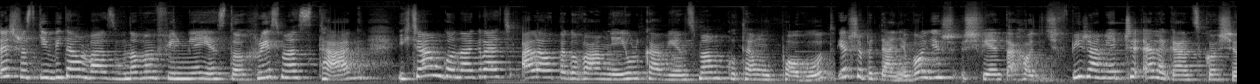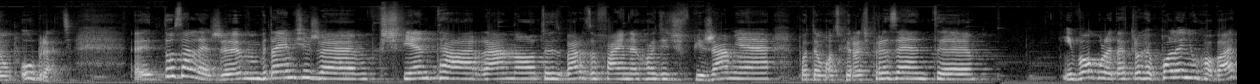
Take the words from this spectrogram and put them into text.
Cześć wszystkim, witam Was w nowym filmie. Jest to Christmas Tag i chciałam go nagrać, ale otagowała mnie Julka, więc mam ku temu powód. Pierwsze pytanie: wolisz święta chodzić w piżamie, czy elegancko się ubrać? E, To zależy. Wydaje mi się, że w święta rano to jest bardzo fajne chodzić w piżamie, potem otwierać prezenty i w ogóle tak trochę poleniuchować,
